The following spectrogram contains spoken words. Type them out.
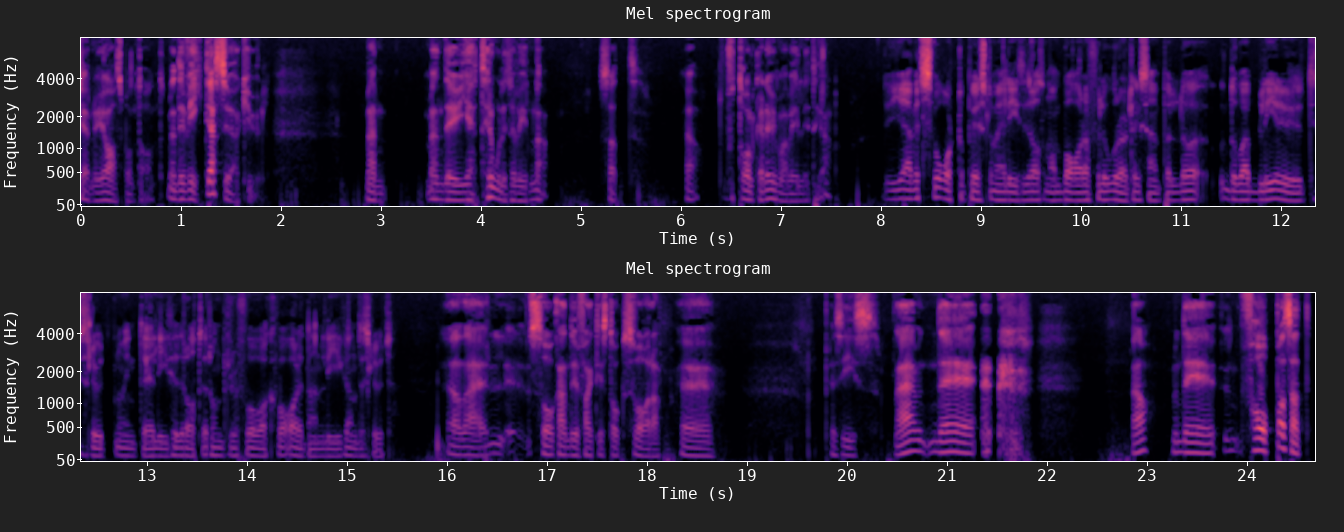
känner jag spontant. Men det viktigaste är att ha kul. Men, men det är ju jätteroligt att vinna. Så att, ja, du får tolka det hur man vill lite grann. Det är jävligt svårt att pyssla med elitidrott om man bara förlorar till exempel. Då, då blir det ju till slut nog inte elitidrott. Jag tror inte du får vara kvar i den ligan till slut. Ja, nej, så kan det ju faktiskt också vara. Eh, precis. Nej, men det... ja, men det... Får hoppas att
